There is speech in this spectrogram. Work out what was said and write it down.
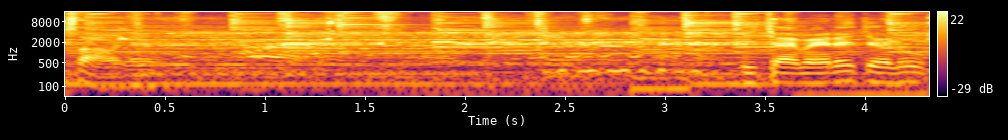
ลูกสาวใช่ไหมดีใจไหมได้เจอลูก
